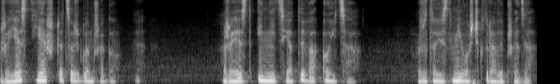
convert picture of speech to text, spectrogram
że jest jeszcze coś głębszego. Nie? Że jest inicjatywa Ojca, że to jest miłość, która wyprzedza.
